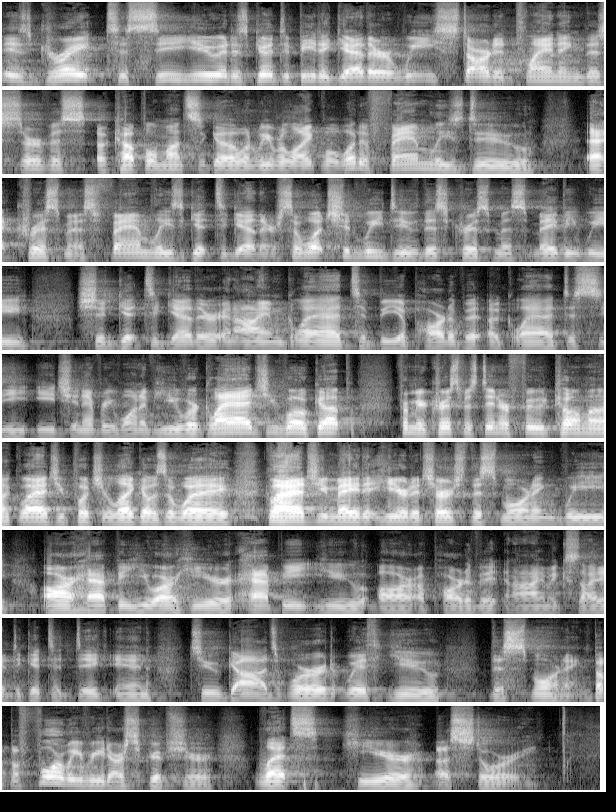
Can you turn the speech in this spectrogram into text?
It is great to see you. It is good to be together. We started planning this service a couple months ago, and we were like, well, what do families do at Christmas? Families get together. So, what should we do this Christmas? Maybe we should get together, and I am glad to be a part of it. I'm glad to see each and every one of you. We're glad you woke up from your Christmas dinner food coma. Glad you put your Legos away. Glad you made it here to church this morning. We are happy you are here. Happy you are a part of it, and I'm excited to get to dig in to God's word with you this morning. But before we read our scripture, let's hear a story.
